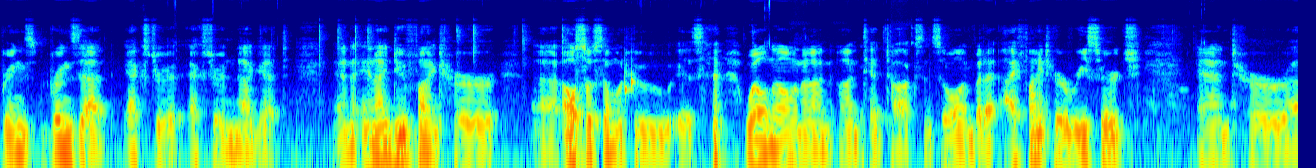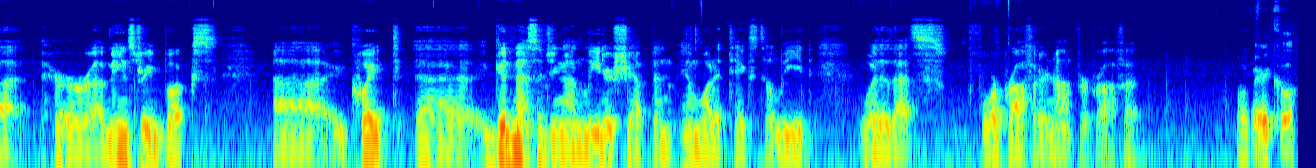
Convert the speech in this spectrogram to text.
brings brings that extra extra nugget, and and I do find her uh, also someone who is well known on on TED talks and so on. But I, I find her research and her uh, her uh, mainstream books uh, quite uh, good messaging on leadership and, and what it takes to lead, whether that's for profit or not for profit. Oh, very cool.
